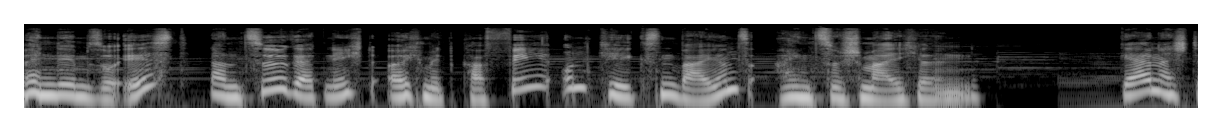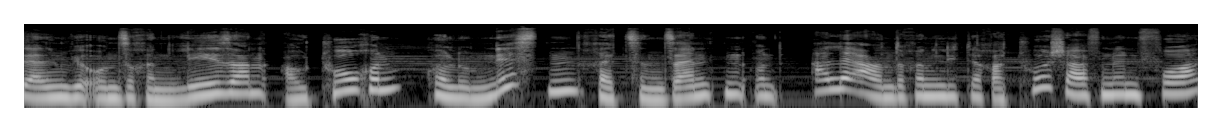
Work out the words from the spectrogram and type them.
Wenn dem so ist, dann zögert nicht, euch mit Kaffee und Keksen bei uns einzuschmeicheln. Gerne stellen wir unseren Lesern Autoren, Kolumnisten, Rezensenten und alle anderen Literaturschaffenden vor,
